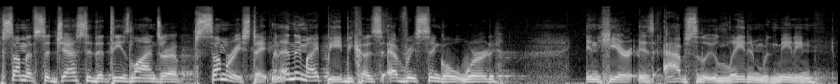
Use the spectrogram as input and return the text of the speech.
Some have suggested that these lines are a summary statement, and they might be because every single word in here is absolutely laden with meaning.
